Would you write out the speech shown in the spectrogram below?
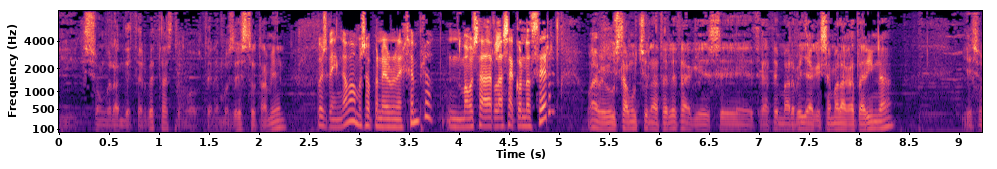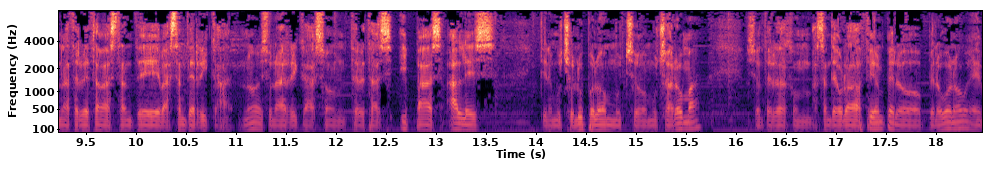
y son grandes cervezas, tengo- tenemos de esto también. Pues venga, vamos a poner un ejemplo. Vamos a darlas a conocer. Bueno, me gusta mucho una cerveza que es, eh, se hace en Marbella que se llama la Catarina y es una cerveza bastante bastante rica, ¿no? Es una rica, son cervezas IPAs, ales, tiene mucho lúpulo, mucho mucho aroma, son cervezas con bastante graduación, pero pero bueno, eh,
